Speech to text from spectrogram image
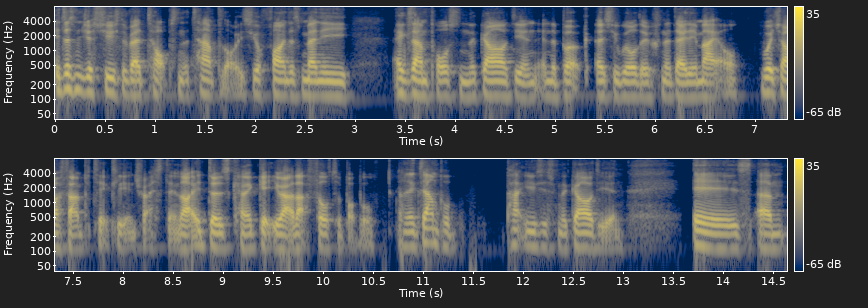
It doesn't just use the red tops and the tabloids. You'll find as many examples from the Guardian in the book as you will do from the Daily Mail, which I found particularly interesting. Like it does kind of get you out of that filter bubble. An example Pack uses from the Guardian is um,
